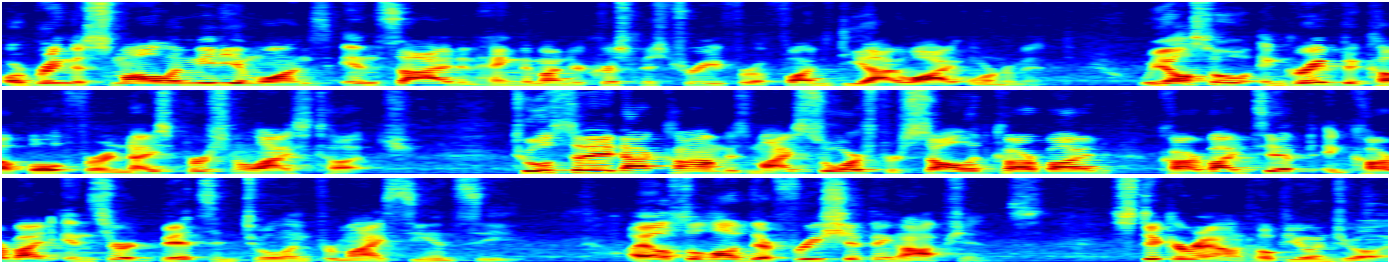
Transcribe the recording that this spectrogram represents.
or bring the small and medium ones inside and hang them on your Christmas tree for a fun DIY ornament. We also engraved a couple for a nice personalized touch. ToolsToday.com is my source for solid carbide, carbide tipped, and carbide insert bits and tooling for my CNC. I also love their free shipping options. Stick around, hope you enjoy.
